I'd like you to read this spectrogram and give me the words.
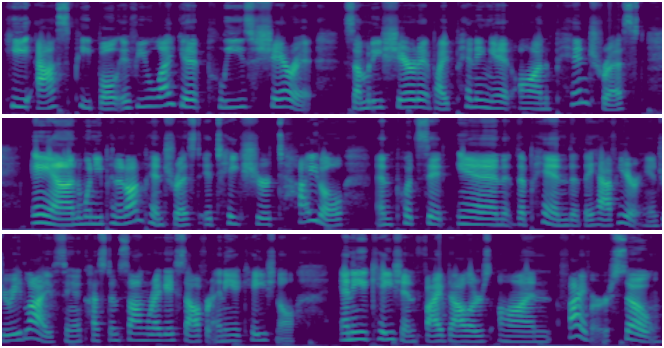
he asked people, if you like it, please share it. Somebody shared it by pinning it on Pinterest. And when you pin it on Pinterest, it takes your title and puts it in the pin that they have here. Andrew Reed Live, sing a custom song reggae style for any occasional, any occasion, $5 on Fiverr. So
